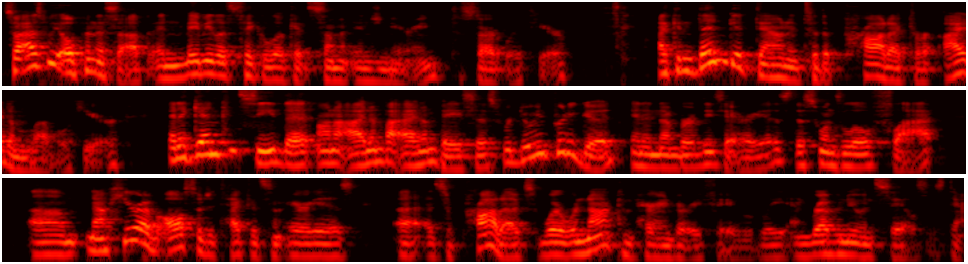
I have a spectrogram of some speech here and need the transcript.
So as we open this up, and maybe let's take a look at Summit Engineering to start with here. I can then get down into the product or item level here. And again, can see that on an item by item basis, we're doing pretty good in a number of these areas. This one's a little flat. Um, now here I've also detected some areas uh, as products where we're not comparing very favorably and revenue and sales is down.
